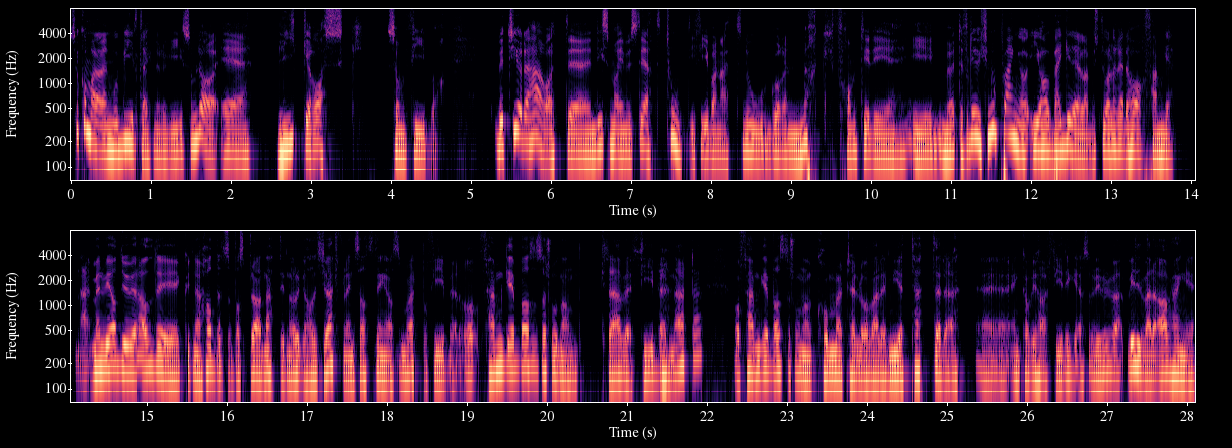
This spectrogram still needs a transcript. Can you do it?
Så kommer det en mobilteknologi som da er like rask som fiber. Betyr det her at eh, de som har investert tungt i fibernett, nå går en mørk framtid i, i møte? For det er jo ikke noe poeng i å ha begge deler hvis du allerede har 5G. Nei, men vi hadde jo aldri kunnet hatt et såpass bra nett i Norge hadde ikke vært for den satsinga som har vært på fiber. Og 5G-basestasjonene krever fiber nært deg, og 5G-basestasjonene kommer til å være mye tettere eh, enn hva vi har 4G. Så vi vil være, vil være avhengig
